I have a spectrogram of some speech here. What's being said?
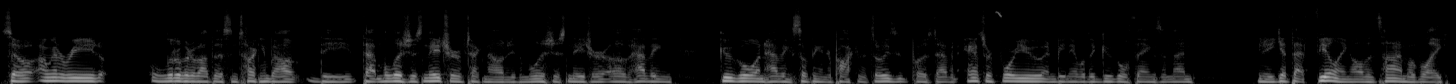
So I'm going to read a little bit about this and talking about the that malicious nature of technology, the malicious nature of having Google and having something in your pocket that's always supposed to have an answer for you and being able to Google things and then you know you get that feeling all the time of like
